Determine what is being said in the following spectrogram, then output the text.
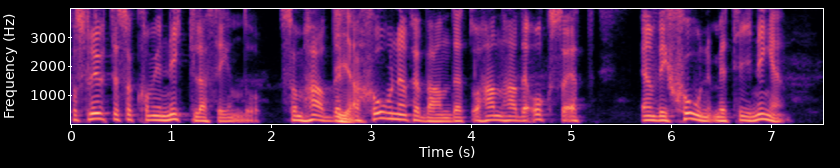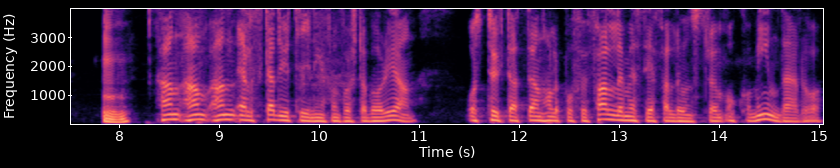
på slutet så kom ju Niklas in då, som hade Ja. passionen för bandet och han hade också ett, en vision med tidningen. Mm. Han, han, han älskade ju tidningen från första början och tyckte att den håller på att förfalla med Stefan Lundström och kom in där då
